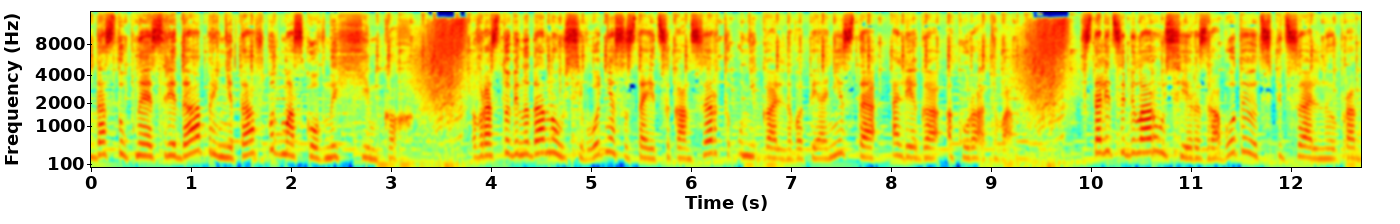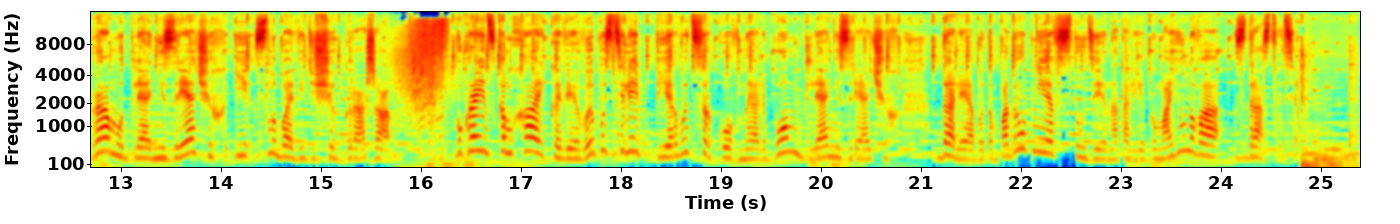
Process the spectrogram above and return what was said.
«Доступная среда» принята в подмосковных Химках. В Ростове-на-Дону сегодня состоится концерт уникального пианиста Олега Акуратова. В столице Белоруссии разработают специальную программу для незрячих и слабовидящих горожан. В украинском Харькове выпустили первый церковный альбом для незрячих. Далее об этом подробнее в студии Наталья Гамаюнова. Здравствуйте! Здравствуйте!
